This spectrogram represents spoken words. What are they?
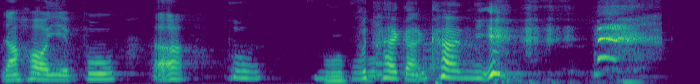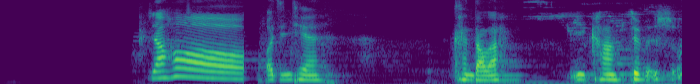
然后也不呃不不不太敢看你。然后我今天看到了《益康》这本书，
